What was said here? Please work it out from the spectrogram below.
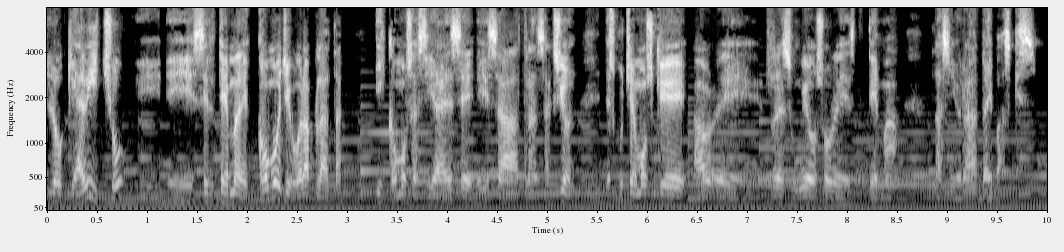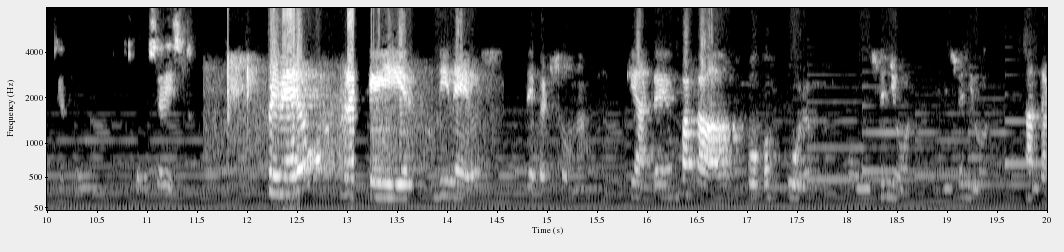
lo que ha dicho eh, es el tema de cómo llegó la plata y cómo se hacía ese, esa transacción. Escuchemos que eh, resumió sobre este tema la señora Day Vázquez. Primero, recibir dineros de personas que han tenido un pasado un poco oscuro un señor, un señor, Santa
